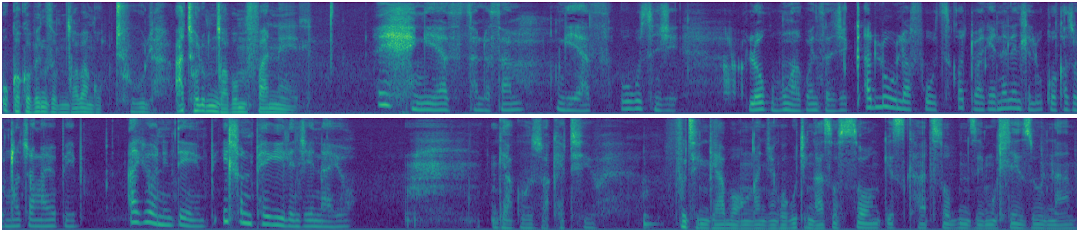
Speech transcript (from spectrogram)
ugogo bengizomngcwaba ngokuthula athola umngcwabo omfanele. Eh ngiyazi sithando sami ngiyazi. Ukuthi nje lokhu bungakwenza nje kalula futhi kodwa ke nalendlela ugogo azonqotshwa ngayo baby akuyona into embi ihloniphekile nje nayo. Ngiyakuzwa khethiwe. Futhi ngiyabonga nje ngokuthi ngaso sonke isikhathi sobunzima uhlezi unami.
